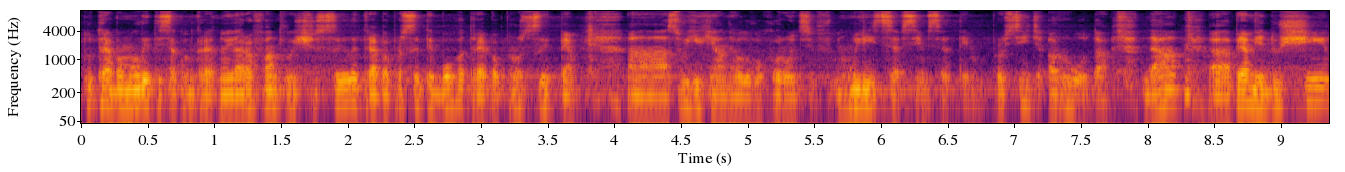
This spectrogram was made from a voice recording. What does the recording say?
Тут треба молитися конкретно. Ярофант вищі сили, треба просити Бога, треба просити а, своїх янголів-охоронців. Моліться всім святим, просіть рода, да? прям від душі,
